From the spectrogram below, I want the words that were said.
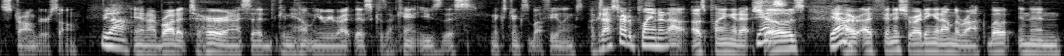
Stronger song. yeah. And I brought it to her and I said, "Can you help me rewrite this? Because I can't use this mixed drinks about feelings." Because I started playing it out. I was playing it at Yes. shows. Yeah. I, I finished writing it on the rock boat, and then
